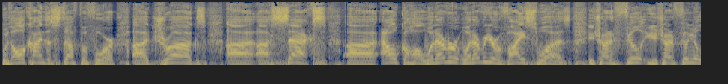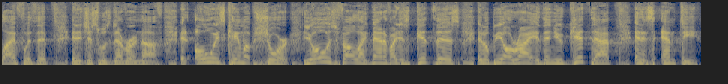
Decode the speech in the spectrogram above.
with all kinds of stuff before uh, drugs, uh, uh, sex, uh, alcohol, whatever whatever your vice was. You try to fill you try to fill your life with it, and it just was never enough. It always came up short. You always felt like, man, if I just get this, it'll be all right. And then you get that, and it's empty.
